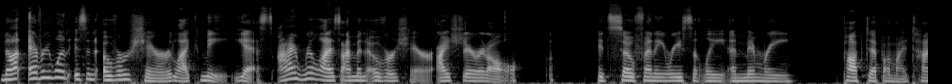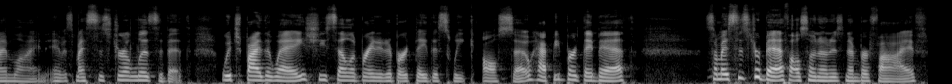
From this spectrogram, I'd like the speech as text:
not everyone is an oversharer like me. Yes, I realize I'm an oversharer. I share it all. It's so funny. Recently, a memory popped up on my timeline. It was my sister Elizabeth, which, by the way, she celebrated a birthday this week also. Happy birthday, Beth. So, my sister Beth, also known as number five,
